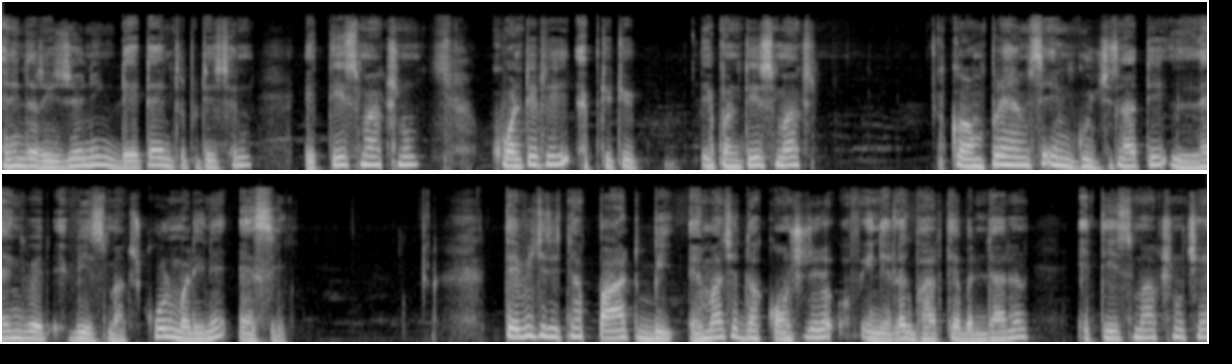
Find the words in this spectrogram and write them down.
એની અંદર રિઝનિંગ ડેટા ઇન્ટરપ્રિટેશન એ ત્રીસ માર્ક્સનું ક્વોન્ટિટી એપ્ટિટ્યૂડ એ પણ ત્રીસ marks comprehensive in Gujarati language એ વીસ માર્ક્સ, કુલ મળીને એંસી. તેવી જ રીતના પાર્ટ બી એમાં છે ધ કોન્સ્ટિટ્યુશન ઓફ ઇન્ડિયા એટલે ભારતીય બંધારણ, એ ત્રીસ માર્ક્સનું છે.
